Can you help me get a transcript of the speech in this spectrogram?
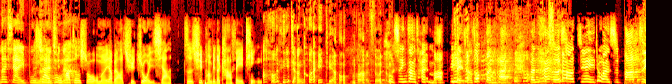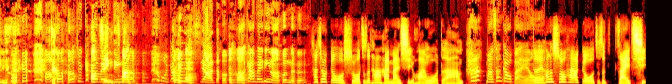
那下一步呢？下一步他就说我们要不要去坐一下？只是去旁边的咖啡厅。哦，你讲快一点好吗？我心脏太麻痹，想说本台 本台儿少皆宜，突然十八禁，然后去咖啡厅。我刚有点吓到。好，咖啡厅，然后呢？他就跟我说，就是他还蛮喜欢我的啊。哈，马上告白哦。对，他就说他要跟我就是在一起，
